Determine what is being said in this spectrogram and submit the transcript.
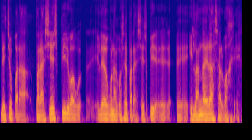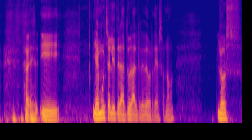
De hecho, para, para Shakespeare, leído alguna cosa, para Shakespeare eh, eh, Irlanda era salvaje. Y, y hay mucha literatura alrededor de eso. ¿no? Los,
